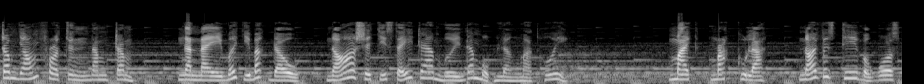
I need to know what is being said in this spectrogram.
trong nhóm Fortune 500. Ngành này mới chỉ bắt đầu, nó sẽ chỉ xảy ra 10 năm một lần mà thôi. Mike Markula nói với Steve và Walsh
